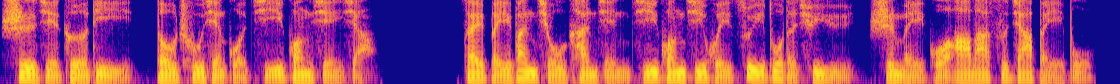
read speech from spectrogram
世界各地都出现过极光现象，在北半球看见极光机会最多的区域是美国阿拉斯加北部。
